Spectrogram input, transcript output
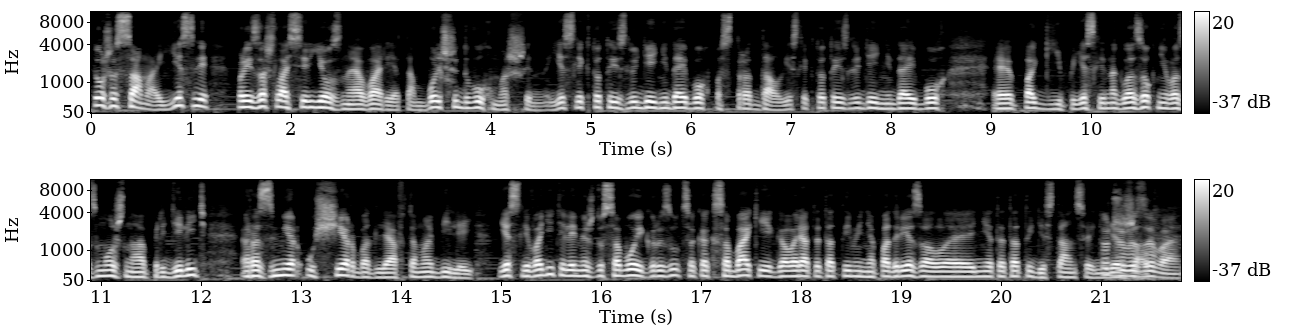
То же самое, если произошла серьезная авария, там больше двух машин, если кто-то из людей, не дай бог, пострадал, если кто-то из людей, не дай бог, э, погиб, если на глазок невозможно определить размер ущерба для автомобилей, если водители между собой грызутся как собаки и говорят, это ты меня подрезал, э, нет, это ты дистанцию не Тут держал. же вызываем,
